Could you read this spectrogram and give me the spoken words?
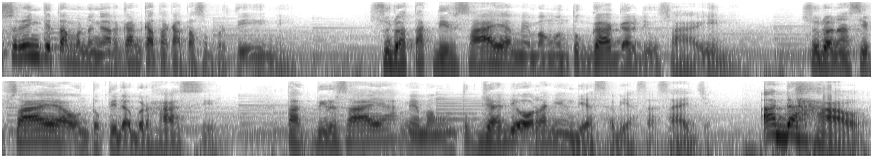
sering kita mendengarkan kata-kata seperti ini. Sudah takdir saya memang untuk gagal di usaha ini. Sudah nasib saya untuk tidak berhasil. Takdir saya memang untuk jadi orang yang biasa-biasa saja. Ada hal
